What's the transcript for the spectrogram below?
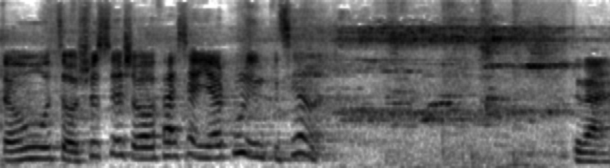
等我走出去的时候，发现原来孤零不见了，对吧？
